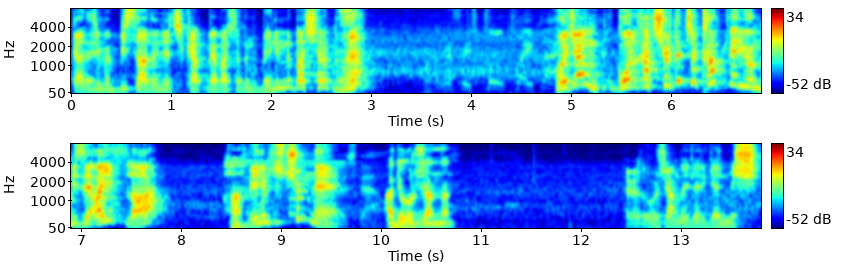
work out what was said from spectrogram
Kardeşim ben bir saat önce çıkartmaya başladım. Bu benim mi başarım? Hı? Hocam gol kaçırdıkça kart veriyorsun bize. Ayıp la. Ha. Benim suçum ne? Hadi Uğurcan'dan. Evet Uğurcan da ileri gelmiş.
